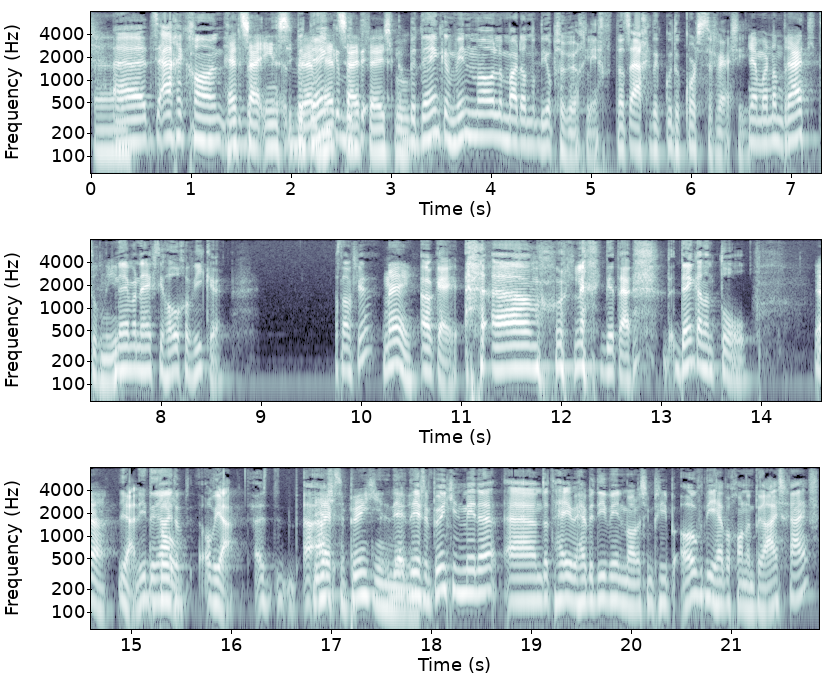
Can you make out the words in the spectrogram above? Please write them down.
eh, Eh, het is eigenlijk gewoon... het zij Instagram, het zij Facebook. Bedenk een windmolen, maar dan die op zijn rug ligt. Dat is eigenlijk de, de kortste versie. ja, maar dan draait hij toch niet? Nee, maar dan heeft hij hoge wieken. Snap je? Nee. Oké, Ehm, hoe leg ik dit uit? Denk aan een tol. Ja, Ja, die draait op... Of ja, eh, die heeft een puntje in het die, die midden. heeft een puntje in het midden. Ehm, dat he- hebben die windmolens in principe ook. Die hebben gewoon een draaischijf.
